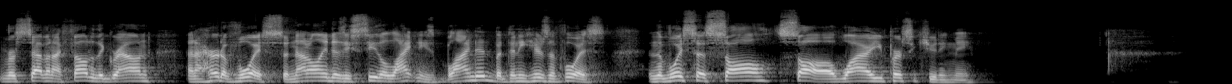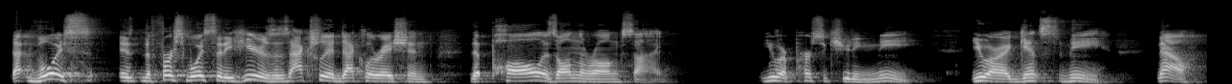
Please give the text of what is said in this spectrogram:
verse 7, I fell to the ground and I heard a voice. So not only does he see the light and he's blinded, but then he hears a voice. And the voice says, Saul, Saul, why are you persecuting me? That voice is the first voice that he hears is actually a declaration that Paul is on the wrong side. You are persecuting me. You are against me. Now,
